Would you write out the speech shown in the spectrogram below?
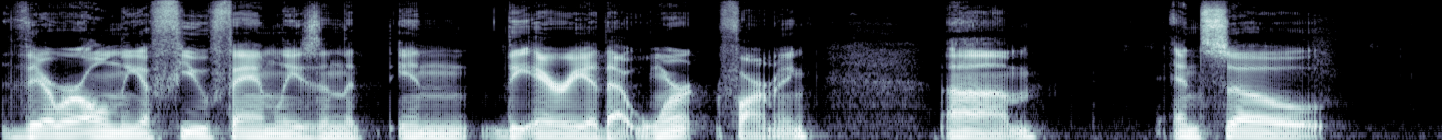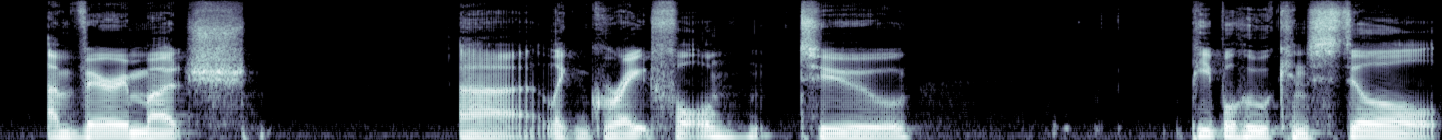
there were only a few families in the in the area that weren't farming, um, and so I'm very much uh, like grateful to people who can still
